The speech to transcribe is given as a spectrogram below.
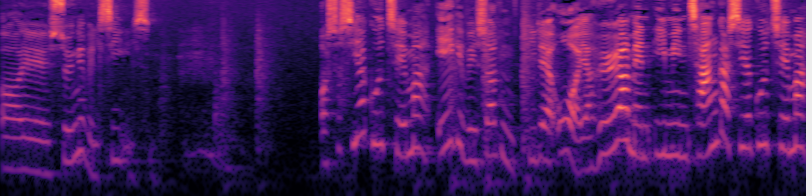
og øh, synge velsignelsen. Og så siger Gud til mig, ikke ved sådan de der ord, jeg hører, men i mine tanker siger Gud til mig,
